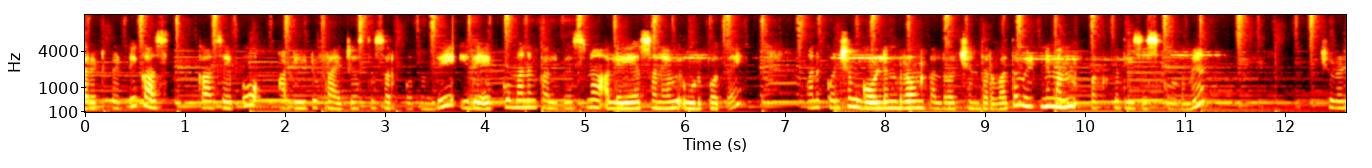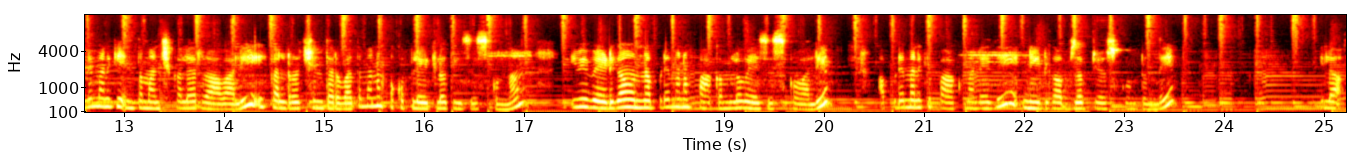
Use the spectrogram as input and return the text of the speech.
గరిట పెట్టి కాసే కాసేపు అటు ఇటు ఫ్రై చేస్తే సరిపోతుంది. ఇది ఎక్కువ మనం కలిపేసిన ఆ లేయర్స్ అనేవి ఊడిపోతాయి. మనకు కొంచెం గోల్డెన్ బ్రౌన్ కలర్ వచ్చిన తర్వాత వీటిని మనం పక్కకు తీసేసుకోవడమే. చూడండి మనకి ఇంత మంచి కలర్ రావాలి. ఈ కలర్ వచ్చిన తర్వాత మనం ఒక ప్లేట్లో తీసేసుకుందాం. ఇవి వేడిగా ఉన్నప్పుడే మనం పాకంలో వేసేసుకోవాలి. అప్పుడే మనకి పాకం అనేది నీట్గా అబ్జర్వ్ చేసుకుంటుంది. ఇలా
